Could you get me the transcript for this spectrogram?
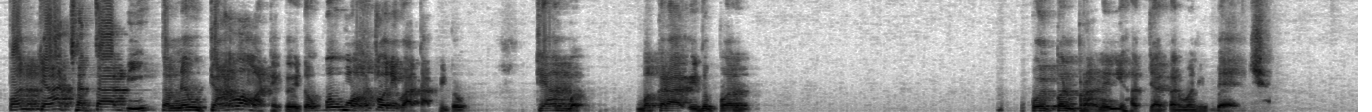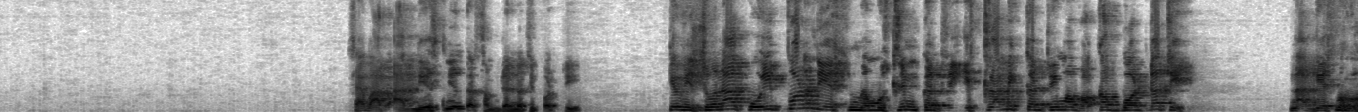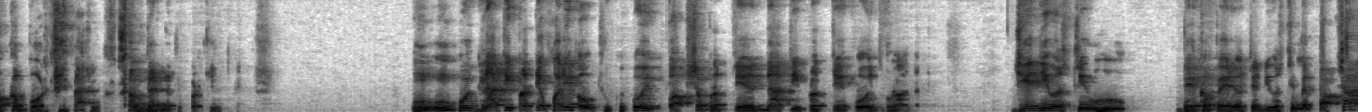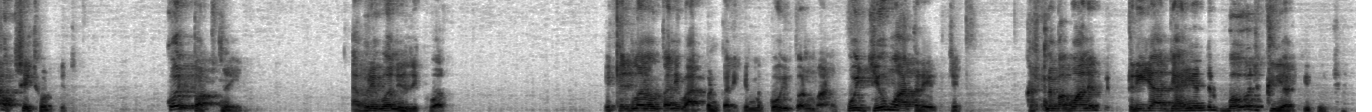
પણ ત્યાં છતાં બી તમને હું જાણવા માટે કહી દઉં, બહુ મહત્વની વાત આપી દઉં. ત્યાં બકરા ઈદ પર કોઈ પણ પ્રાણીની હત્યા કરવાની બેન છે. સાહેબ, આ આ દેશની અંદર સમજણ નથી પડતી કે વિશ્વના કોઈ પણ દેશમાં મુસ્લિમ કન્ટ્રી ઇસ્લામિક કન્ટ્રીમાં વકફ બોર્ડ નથી. ના, દેશમાં વકફ બોર્ડ છે. સારું સમજણ નથી પડતી. હું હું કોઈ જ્ઞાતિ પ્રત્યે ફરી કહું છું કે કોઈ પક્ષ પ્રત્યે, જ્ઞાતિ પ્રત્યે કોઈ ધૃણા નથી. જે દિવસથી હું ભેખ પહેર્યો તે દિવસથી મેં પક્ષાપક્ષી છોડી દીધું. કોઈ પક્ષ નહીં. એવરી વન ઇઝ ઇક્વલ એટલે જ માનવતાની વાત પણ કરી કે કોઈ પણ માનવ કોઈ જીવ માત્ર એક છે. કૃષ્ણ ભગવાને ત્રીજા અધ્યાયની અંદર બહુ જ ક્લિયર કીધું છે.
